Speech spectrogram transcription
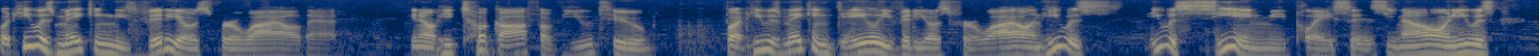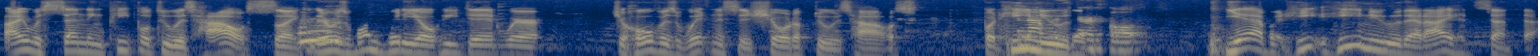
But he was making these videos for a while that, you know, he took off of YouTube, but he was making daily videos for a while and he was he was seeing me places, you know, and he was I was sending people to his house. Like there was one video he did where Jehovah's Witnesses showed up to his house, but he that knew was that their fault. yeah, but he he knew that I had sent them,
